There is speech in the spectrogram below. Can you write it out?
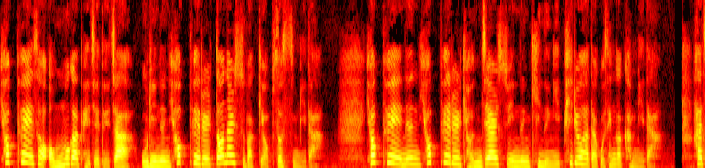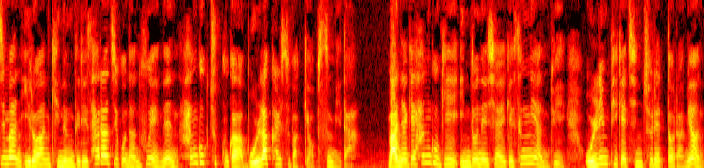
협회에서 업무가 배제되자 우리는 협회를 떠날 수밖에 없었습니다. 협회에는 협회를 견제할 수 있는 기능이 필요하다고 생각합니다. 하지만 이러한 기능들이 사라지고 난 후에는 한국 축구가 몰락할 수밖에 없습니다. 만약에 한국이 인도네시아에게 승리한 뒤 올림픽에 진출했더라면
